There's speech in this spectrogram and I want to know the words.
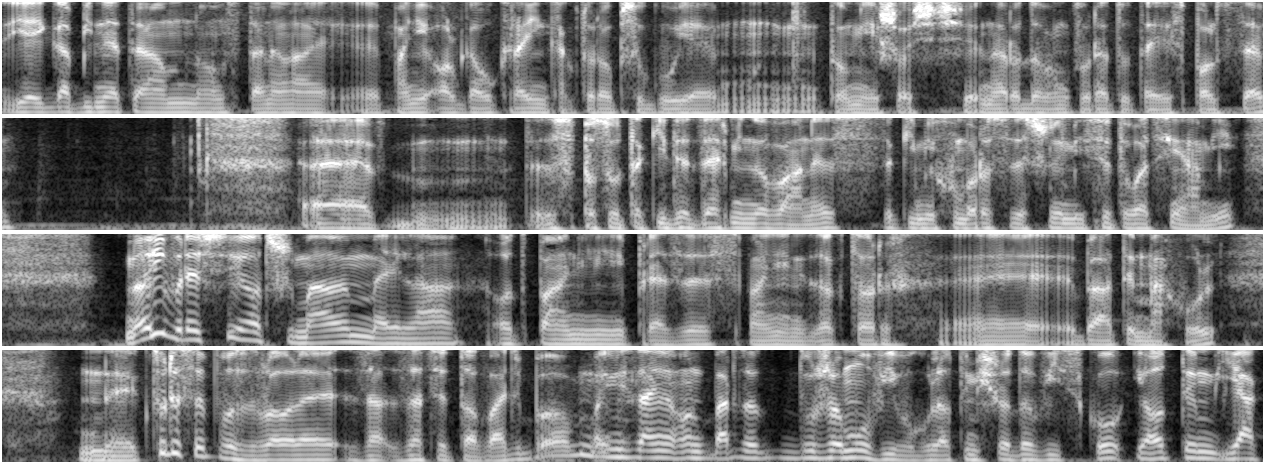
jej gabinetem a mną stanęła pani Olga Ukrainka, która obsługuje mm, tą mniejszość narodową, która tutaj jest w Polsce w sposób taki determinowany, z takimi humorystycznymi sytuacjami. No i wreszcie otrzymałem maila od pani prezes, pani doktor e, Beaty Machul, który sobie pozwolę za, zacytować, bo moim zdaniem on bardzo dużo mówi w ogóle o tym środowisku i o tym, jak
